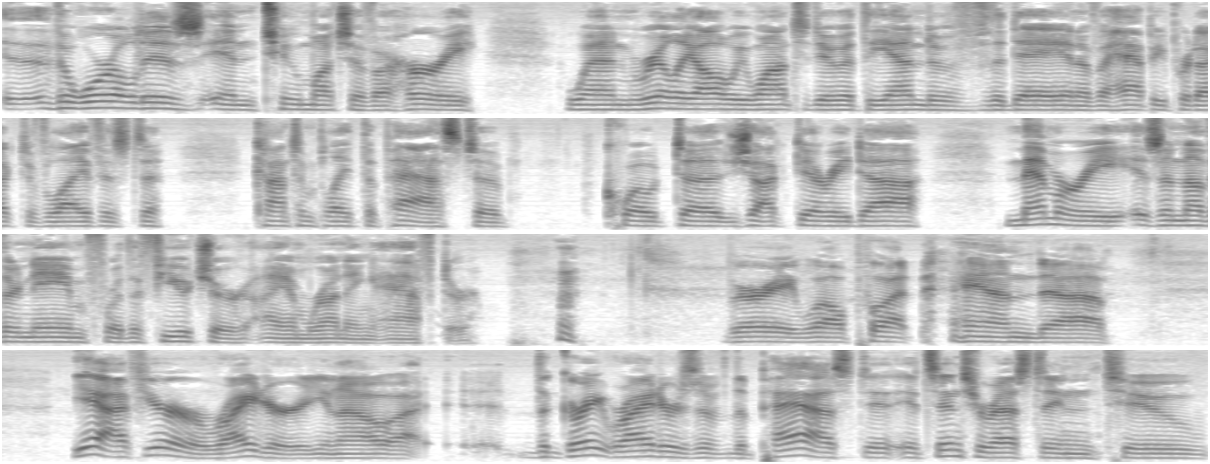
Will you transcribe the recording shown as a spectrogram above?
the world is in too much of a hurry when really all we want to do at the end of the day and of a happy, productive life is to contemplate the past. To quote uh, Jacques Derrida, memory is another name for the future I am running after. Very well put. And uh, yeah, if you're a writer, you know, uh, the great writers of the past, it's interesting to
